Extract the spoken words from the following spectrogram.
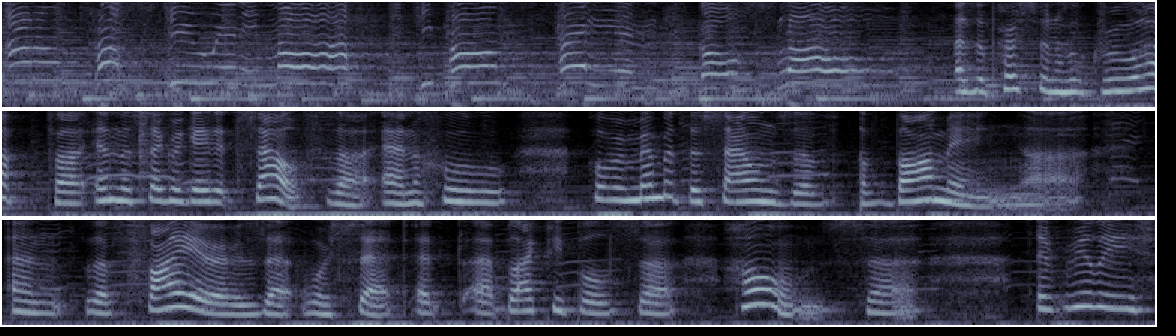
I don't trust you anymore. You keep on saying go slow. as a person who grew up uh, in the segregated South uh, and who who remembered the sounds of, of bombing uh, and the fires that were set at, at black people's uh, homes, uh, it really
